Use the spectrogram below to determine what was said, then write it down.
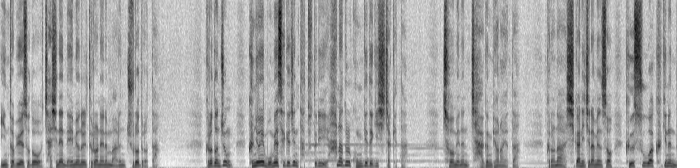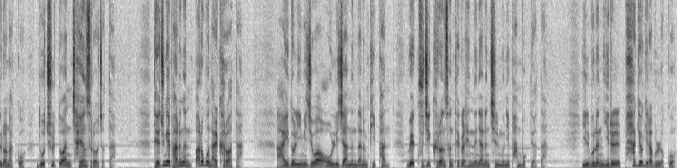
인터뷰에서도 자신의 내면을 드러내는 말은 줄어들었다. 그러던 중 그녀의 몸에 새겨진 타투들이 하나둘 공개되기 시작했다. 처음에는 작은 변화였다. 그러나 시간이 지나면서 그 수와 크기는 늘어났고 노출 또한 자연스러워졌다. 대중의 반응은 빠르고 날카로웠다. 아이돌 이미지와 어울리지 않는다는 비판, 왜 굳이 그런 선택을 했느냐는 질문이 반복되었다. 일부는 이를 파격이라 불렀고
